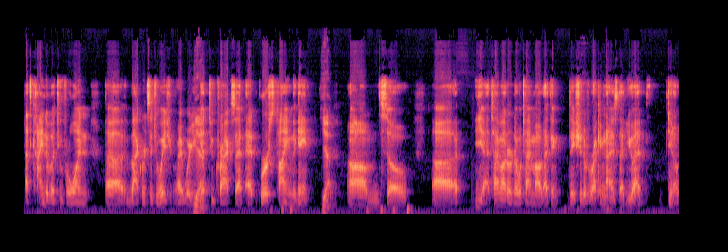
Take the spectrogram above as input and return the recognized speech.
That's kind of a two for one uh, backward situation, right? Where you Yeah. get two cracks at at worst tying the game. yeah, Um, so uh, yeah, timeout or no timeout, I think they should have recognized that you had you know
